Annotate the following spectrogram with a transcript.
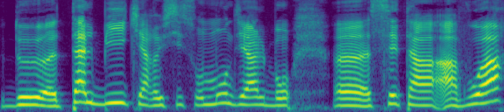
de Talbi qui a réussi son mondial, bon, c'est à, voir.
